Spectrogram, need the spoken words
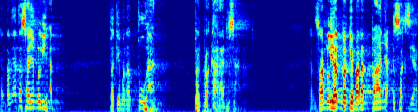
Dan ternyata saya melihat bagaimana Tuhan berperkara di sana. Dan saya melihat bagaimana banyak kesaksian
